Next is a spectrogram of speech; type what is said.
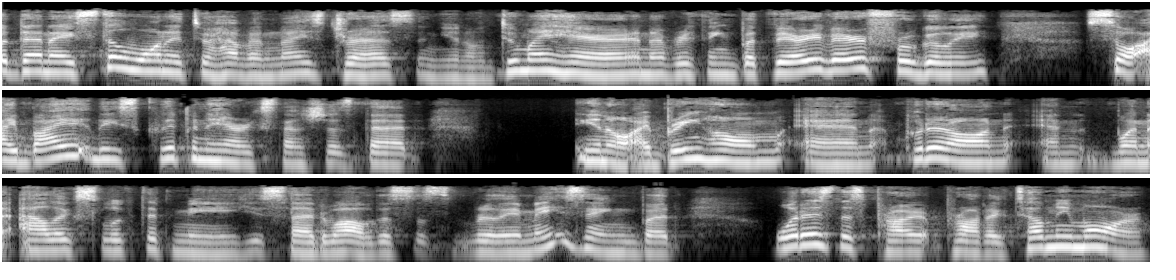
But then I still wanted to have a nice dress and, you know, do my hair and everything, but very, very frugally. So I buy these clip-in hair extensions that, you know, I bring home and put it on. And when Alex looked at me, he said, wow, this is really amazing. But what is this pro- product? Tell me more.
